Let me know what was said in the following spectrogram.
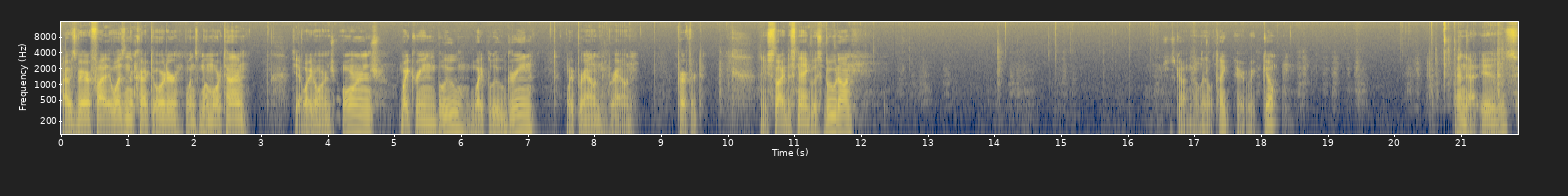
I was verified it was in the correct order once one more time. So white, orange, orange, white, green, blue, white, blue, green, white, brown, brown. Perfect. And you slide the snagless boot on. Just gotten a little tight. There we go. And that is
